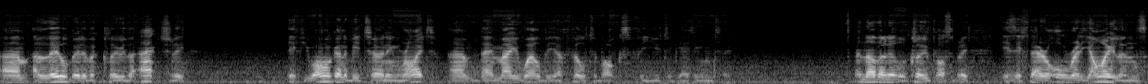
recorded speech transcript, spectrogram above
um, a little bit of a clue that actually, if you are going to be turning right, um, there may well be a filter box for you to get into. Another little clue possibly is if there are already islands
